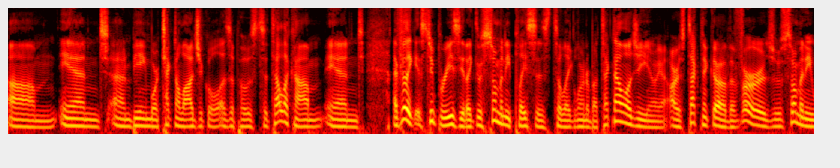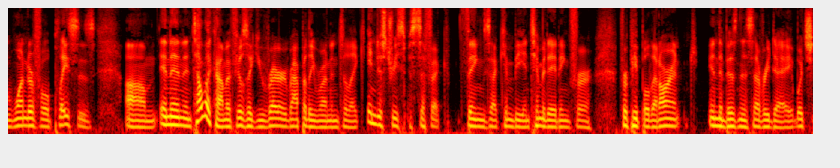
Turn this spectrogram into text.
um, and and being more technological as opposed to telecom. And I feel like it's super easy. Like there's so many places to like learn about technology. You know Ars Technica The Verge there's so many wonderful places. Um, and then in telecom it feels like you very rapidly run into like industry specific things that can be intimidating for for people that aren't in the business every day which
